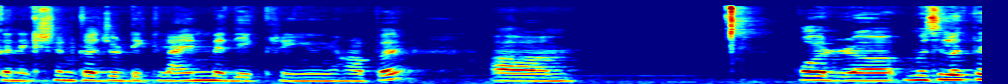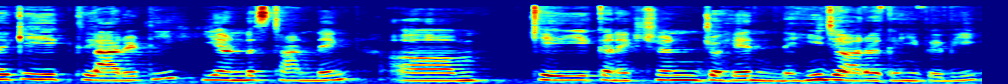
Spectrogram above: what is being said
कनेक्शन का जो डिक्लाइन मैं देख रही हूँ यहाँ पर आ, और आ, मुझे लगता है कि ये क्लैरिटी ये अंडरस्टैंडिंग कि ये कनेक्शन जो है नहीं जा रहा कहीं पे भी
